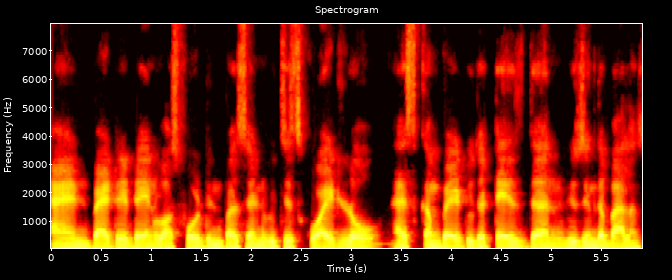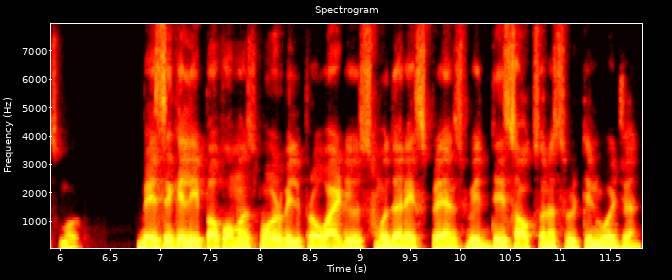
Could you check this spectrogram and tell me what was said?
and battery drain was 14%, which is quite low as compared to the test done using the balance mode. Basically, performance mode will provide you smoother experience with this OxygenOS 15 version,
